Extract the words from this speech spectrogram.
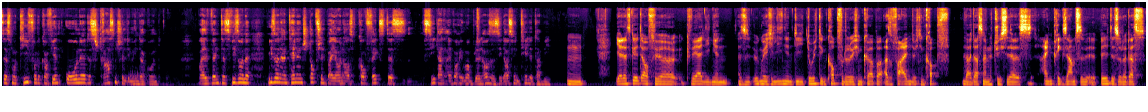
das Motiv fotografieren ohne das Straßenschild im Hintergrund. Weil wenn das wie so eine, wie so eine Antenne ein Stoppschild bei jemandem aus dem Kopf wächst, das sieht halt einfach immer blöd aus. Es sieht aus wie ein Teletubby. Mhm. Ja, das gilt auch für Querlinien. Also irgendwelche Linien, die durch den Kopf oder durch den Körper, also vor allem durch den Kopf, da das natürlich sehr das einprägsamste Bild ist oder das,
